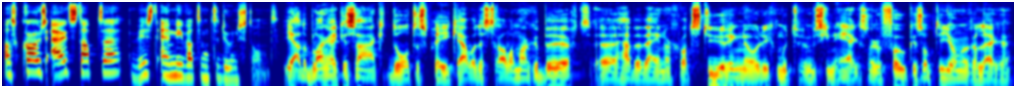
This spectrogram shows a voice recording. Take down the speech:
Als Koos uitstapte, wist Andy wat hem te doen stond. Ja, de belangrijke zaak door te spreken. Ja, wat is er allemaal gebeurd? Uh, hebben wij nog wat sturing nodig? Moeten we misschien ergens nog een focus op de jongeren leggen?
